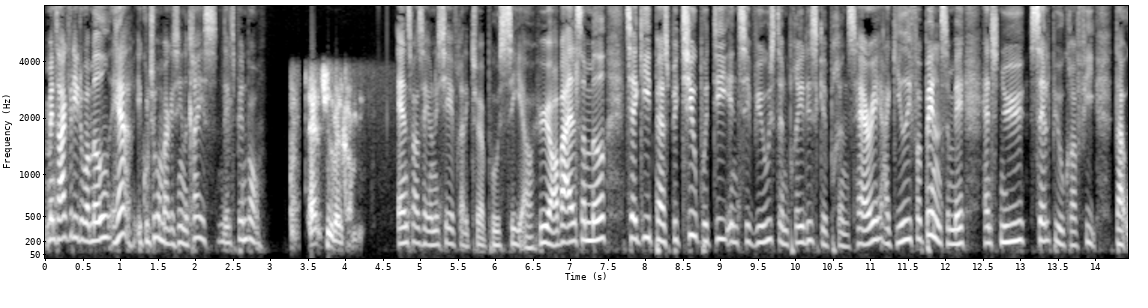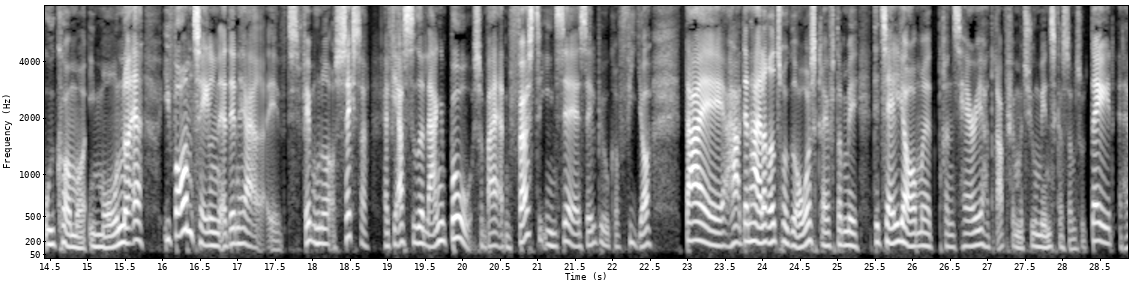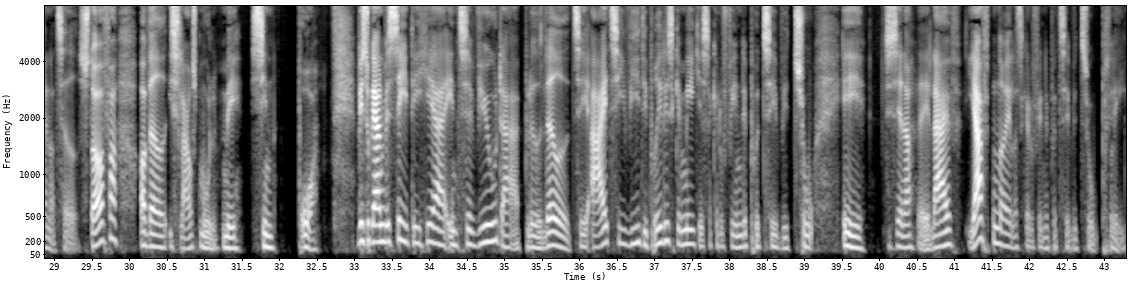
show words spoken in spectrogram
Men tak, fordi du var med her i Kulturmagasinet Kreds, Niels Bindborg. Altid velkommen ansvarshavende chefredaktør på Se og Hør, og var altså med til at give et perspektiv på de interviews, den britiske prins Harry har givet i forbindelse med hans nye selvbiografi, der udkommer i morgen. Og er i formtalen af den her øh, 576 sider lange bog, som bare er den første i en serie af selvbiografier, der øh, har, den har allerede trykket overskrifter med detaljer om, at prins Harry har dræbt 25 mennesker som soldat, at han har taget stoffer og været i slagsmål med sin bror. Hvis du gerne vil se det her interview, der er blevet lavet til ITV, det britiske medie, så kan du finde det på TV2. Øh, de sender øh, live i aften, og ellers kan du finde det på TV2 Play.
